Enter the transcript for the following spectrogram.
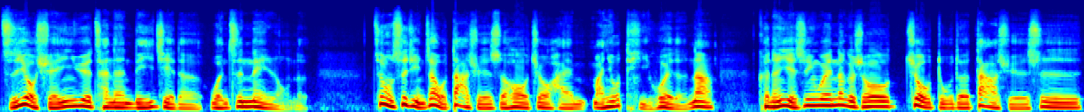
只有学音乐才能理解的文字内容了？这种事情在我大学的时候就还蛮有体会的。那可能也是因为那个时候就读的大学是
